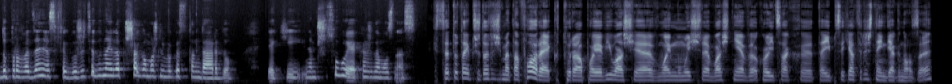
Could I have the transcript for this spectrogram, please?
doprowadzenia swojego życia do najlepszego możliwego standardu, jaki nam przysługuje każdemu z nas. Chcę tutaj przytoczyć metaforę, która pojawiła się w moim umyśle właśnie w okolicach e, tej psychiatrycznej diagnozy,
